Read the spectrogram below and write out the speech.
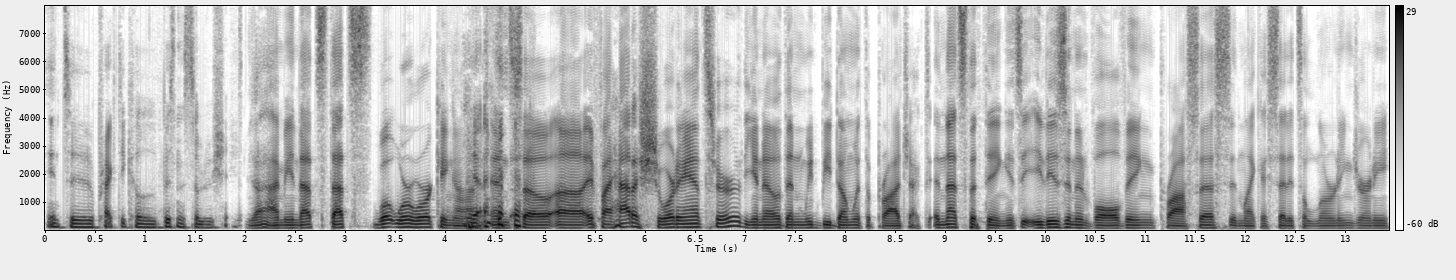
into practical business solutions? Yeah i mean that's that's what we're working on. Yeah. and so uh, if i had a short answer you know then we'd be done with the project. And that's the thing is it is an evolving process. And like i said it's a learning journey.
